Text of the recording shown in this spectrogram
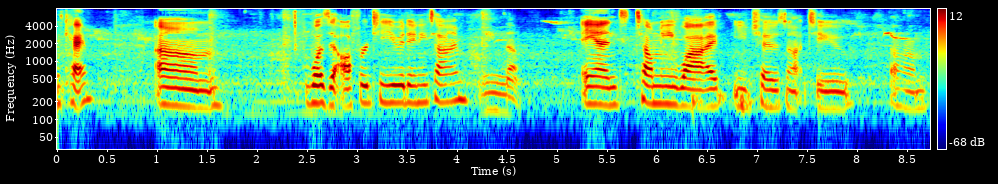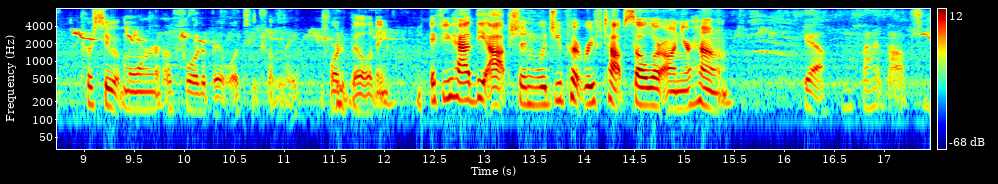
Okay. Um, was it offered to you at any time? No. And tell me why you chose not to um, pursue it more Affordability for me. affordability. If you had the option, would you put rooftop solar on your home? Yeah, if I had the option.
